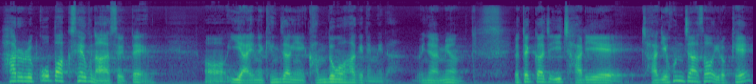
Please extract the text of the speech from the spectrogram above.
하루를 꼬박 세우고 나왔을 때, 어, 이 아이는 굉장히 감동을 하게 됩니다. 왜냐하면 여태까지 이 자리에 자기 혼자서 이렇게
